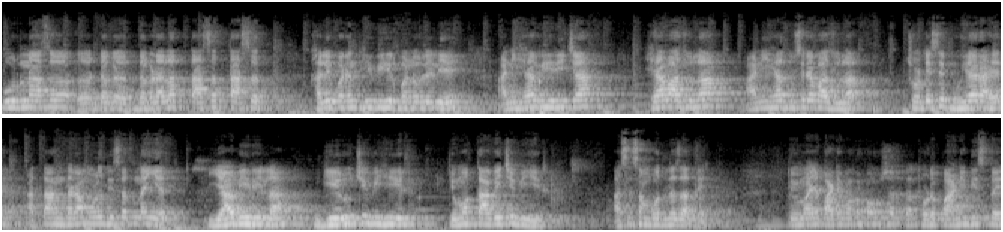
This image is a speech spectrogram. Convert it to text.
पूर्ण असं दग दगडाला तासत तासत खालीपर्यंत ही विहीर बनवलेली आहे. आणि ह्या विहिरीच्या ह्या बाजूला आणि ह्या दुसऱ्या बाजूला छोटेसे भुयार आहेत. आता अंधारामुळे दिसत नाही आहेत या विहिरीला गेरूची विहीर किंवा कावेची विहीर असं संबोधलं जाते. तुम्ही माझ्या पाठीमागं पाहू शकता थोडं पाणी दिसतंय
